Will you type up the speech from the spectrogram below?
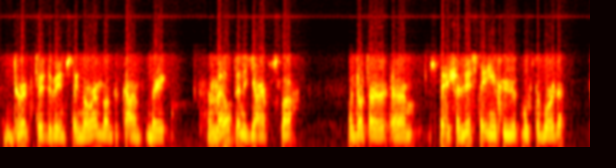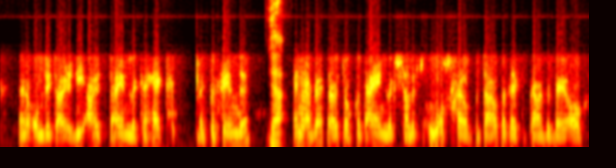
drukte de winst enorm. Want de KNVB vermeldt in het jaarverslag dat er um, specialisten ingehuurd moesten worden uh, om dit, die uiteindelijke hack te vinden. Ja. En daar werd uit ook uiteindelijk zelfs losgeld betaald. Dat heeft de KNVB ook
